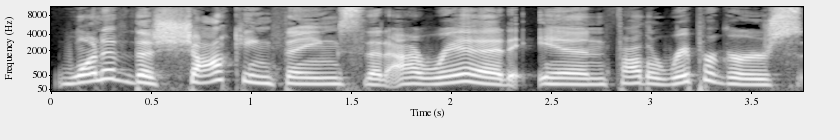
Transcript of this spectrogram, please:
one of the shocking things that I read in Father Ripperger's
